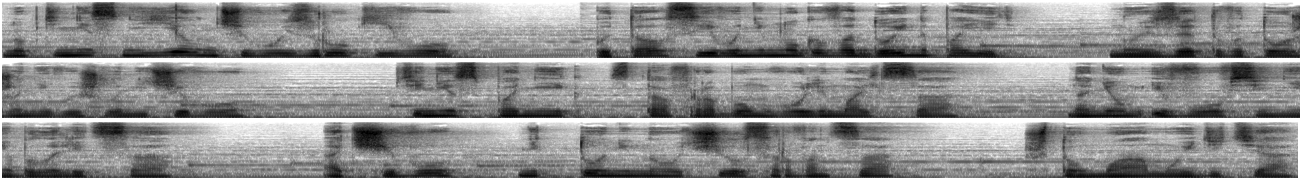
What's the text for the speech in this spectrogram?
но птенец не ел ничего из рук его. Пытался его немного водой напоить, но из этого тоже не вышло ничего. Птенец паник, став рабом воли мальца на нем и вовсе не было лица, отчего никто не научил сорванца, что маму и дитя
